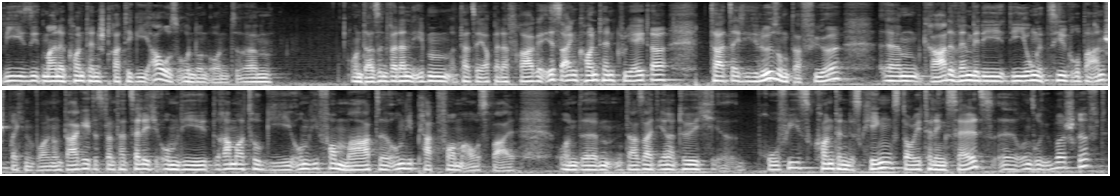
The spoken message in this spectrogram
Wie sieht meine Content-Strategie aus? Und, und, und. Ähm, und da sind wir dann eben tatsächlich auch bei der Frage, ist ein Content Creator tatsächlich die Lösung dafür, ähm, gerade wenn wir die, die junge Zielgruppe ansprechen wollen. Und da geht es dann tatsächlich um die Dramaturgie, um die Formate, um die Plattformauswahl. Und ähm, da seid ihr natürlich äh, Profis, Content is King, Storytelling Sells, äh, unsere Überschrift.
